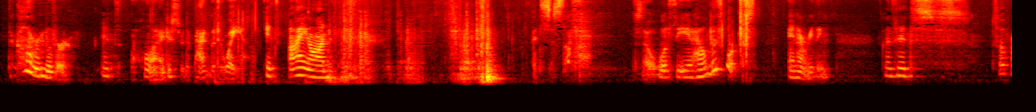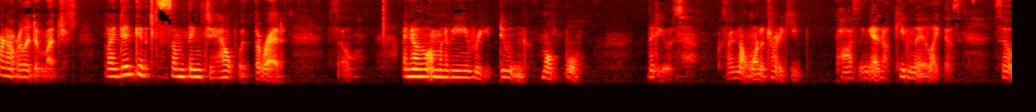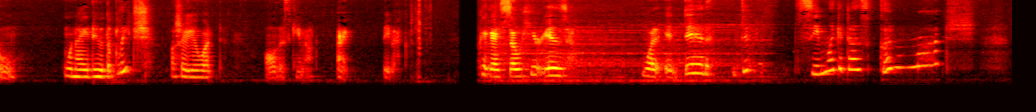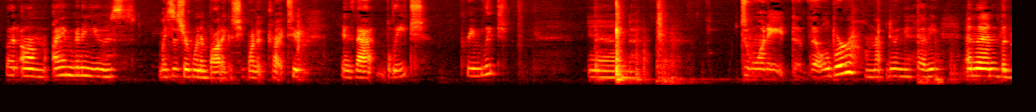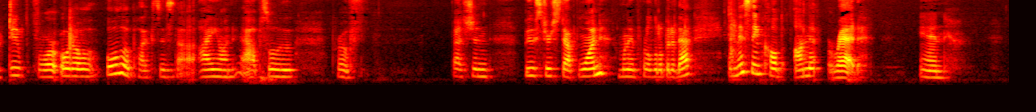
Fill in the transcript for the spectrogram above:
the color remover. It's, hold on, I just threw the package away. It's Ion. It's just stuff. So we'll see how this works and everything. Because it's so far not really doing much. But I did get something to help with the red. So I know I'm going to be redoing multiple videos because I don't want to try to keep pausing it, keeping it like this. So when I do the bleach, I'll show you what all this came out. Alright, be back. Okay guys, so here is what it did. It didn't seem like it does good much, but um, I am going to use, my sister went and bought it because she wanted to try it too, is that bleach, cream bleach. And 20 developer. I'm not doing it heavy. And then the dupe for Odo Olaplex is the Ion Absolute Profession Booster Step 1. I'm going to put a little bit of that. And this thing called Unred. And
